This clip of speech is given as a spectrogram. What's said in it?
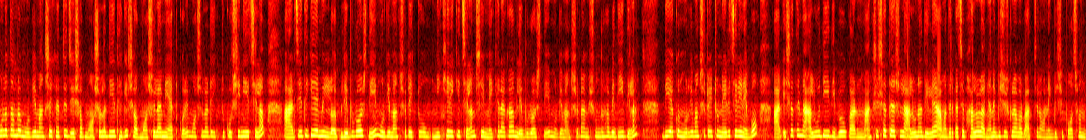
মূলত আমরা মুরগি মাংসের ক্ষেত্রে যেসব মশলা দিয়ে থাকি, সব মশলা আমি অ্যাড করে মশলাটা একটু কষিয়ে নিয়েছিলাম। আর যেদিকে আমি ল- লেবুর রস দিয়ে মুরগি মাংসটা একটু মেখে রেখেছিলাম, সেই মেখে রাখা লেবুর রস দিয়ে মুরগি মাংসটা আমি সুন্দরভাবে দিয়ে দিলাম। দিয়ে এখন মুরগি মাংসটা একটু নেড়ে চেড়ে নেব। আর এর সাথে আমি আলু দিয়ে দিব, কারণ মাংসের সাথে আসলে আলু না দিলে আমাদের কাছে ভালো লাগে না। বিশেষ করে আমার বাচ্চারা অনেক বেশি পছন্দ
